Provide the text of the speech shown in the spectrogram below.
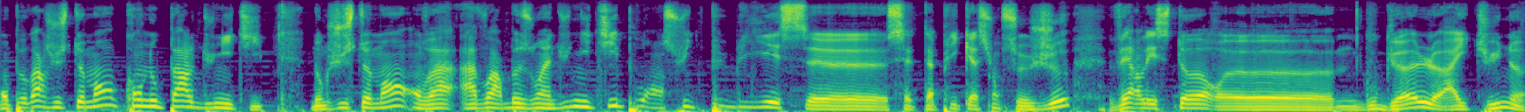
on peut voir justement qu'on nous parle d'Unity. Donc justement, on va avoir besoin d'Unity pour ensuite publier cette application, ce jeu, vers les stores euh, Google, iTunes,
